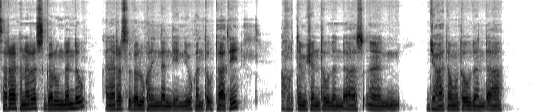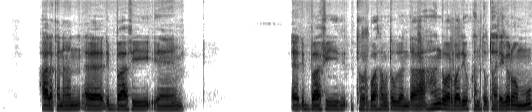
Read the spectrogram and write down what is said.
sarara kanarras galuu hin danda'u kanarras galuu kan hin dandeenye yoo kan ta'u taate afurtamii shan ta'uu danda'a jahatama ta'uu danda'a haala kanaan dhibbaa fi dhibbaa fi torbaatama ta'uu danda'a. Hanga barbaade kan ta'u taate garuu ammoo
